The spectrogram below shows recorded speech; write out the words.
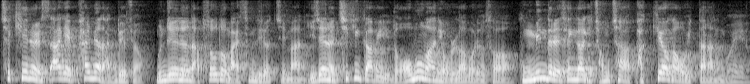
치킨을 싸게 팔면 안 되죠. 문제는 앞서도 말씀드렸지만 이제는 치킨값이 너무 많이 올라버려서 국민들의 생각이 점차 바뀌 어 뛰어가고 있다는 거예요.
